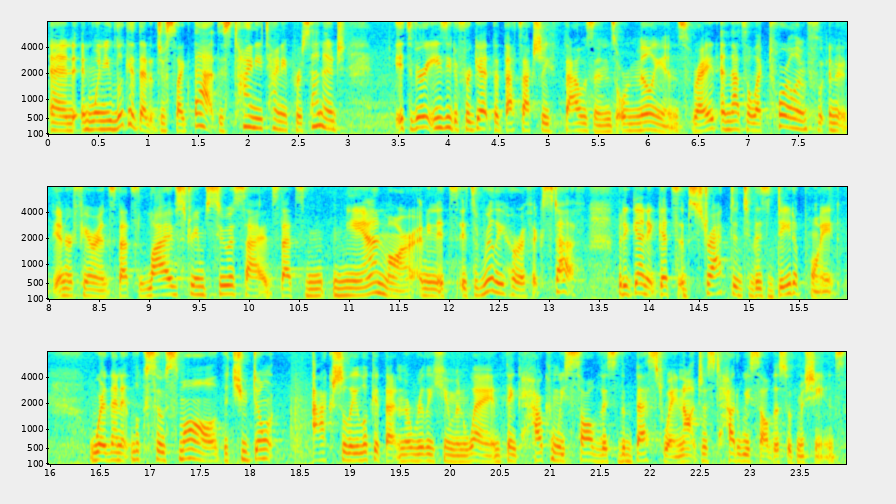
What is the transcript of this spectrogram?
And, and when you look at that just like that, this tiny, tiny percentage, it's very easy to forget that that's actually thousands or millions, right? And that's electoral interference, that's live streamed suicides, that's M- Myanmar. I mean, it's, it's really horrific stuff. But again, it gets abstracted to this data point where then it looks so small that you don't actually look at that in a really human way and think, how can we solve this the best way, not just how do we solve this with machines?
